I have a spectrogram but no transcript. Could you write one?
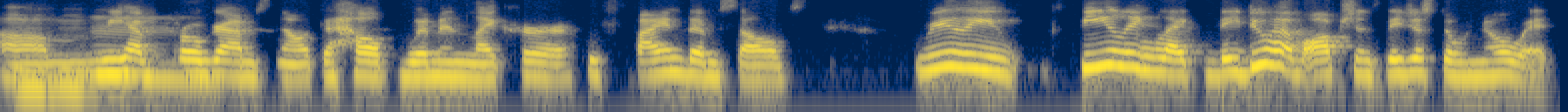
Um, We have Mhm. programs now to help women like her who find themselves really feeling like they do have options, they just don't know it.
